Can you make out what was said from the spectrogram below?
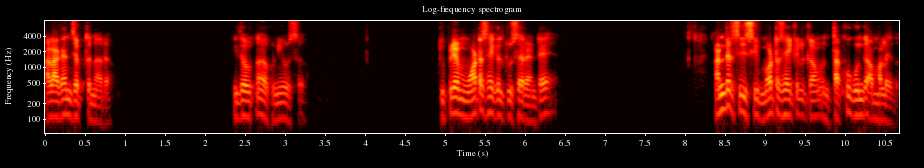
అలాగని చెప్తున్నారు. ఇది ఇదవుతున్న ఒక న్యూస్. ఇప్పుడే మోటార్ సైకిల్ చూసారంటే అండర్ సీసీ మోటార్ సైకిల్ తక్కువ ఉంది అమ్మలేదు.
